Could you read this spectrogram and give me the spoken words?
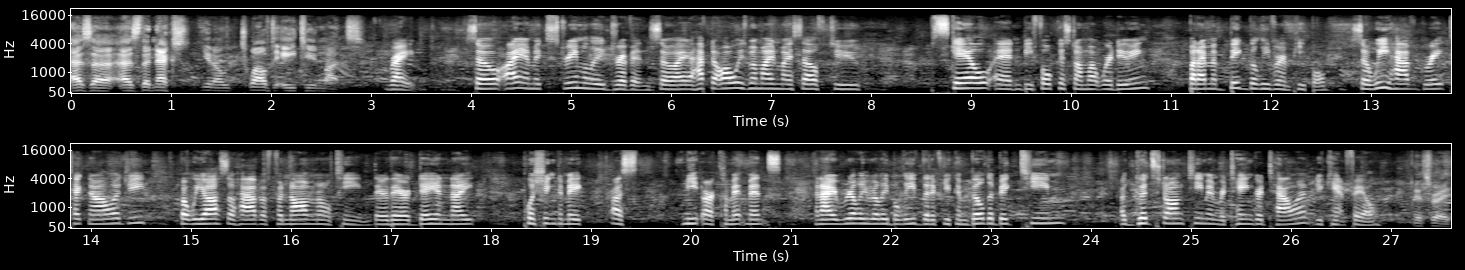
as a as the next you know 12 to 18 months? Right. So I am extremely driven. So I have to always remind myself to scale and be focused on what we're doing. But I'm a big believer in people. So we have great technology, but we also have a phenomenal team. They're there day and night pushing to make us meet our commitments. And I really, really believe that if you can build a big team, a good, strong team, and retain good talent, you can't fail. That's right.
